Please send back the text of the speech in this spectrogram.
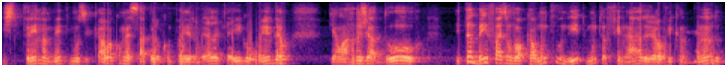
extremamente musical, a começar pelo companheiro dela, que é Igor Wendel, que é um arranjador e também faz um vocal muito bonito, muito afinado, já ouvi cantando,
